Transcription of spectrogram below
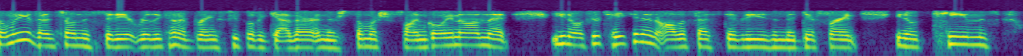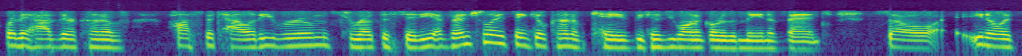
so many events around the city, it really kind of brings people together and there's so much fun going on that, you know, if you're taking in all the festivities and the different, you know, teams where they have their kind of hospitality rooms throughout the city, eventually I think you'll kind of cave because you want to go to the main event. So, you know, it's,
